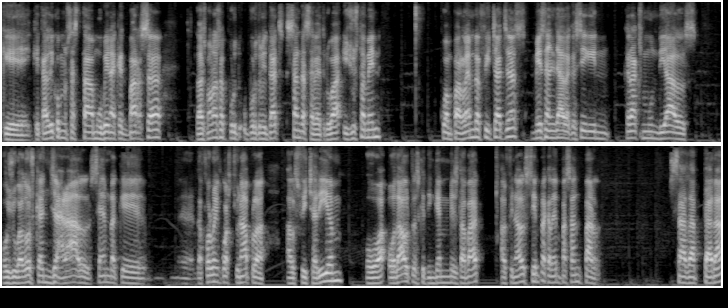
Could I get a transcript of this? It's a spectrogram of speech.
que, que tal com s'està movent aquest Barça, les bones oportunitats s'han de saber trobar. I justament, quan parlem de fitxatges, més enllà de que siguin cracs mundials o jugadors que en general sembla que eh, de forma inqüestionable els fitxaríem, o, o d'altres que tinguem més debat, al final sempre acabem passant per s'adaptarà,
